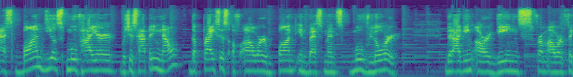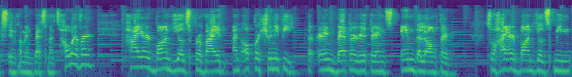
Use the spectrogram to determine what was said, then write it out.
as bond yields move higher, which is happening now, the prices of our bond investments move lower, dragging our gains from our fixed income investments. However, higher bond yields provide an opportunity to earn better returns in the long term. So higher bond yields mean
